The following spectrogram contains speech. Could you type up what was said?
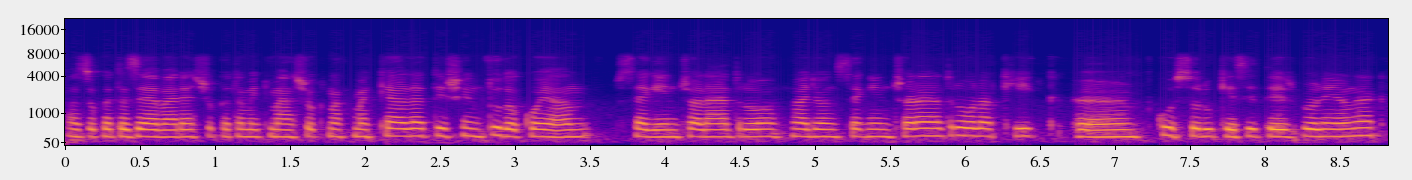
azokat az elvárásokat, amit másoknak meg kellett, és én tudok olyan szegény családról, nagyon szegény családról, akik koszorú készítésből élnek,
